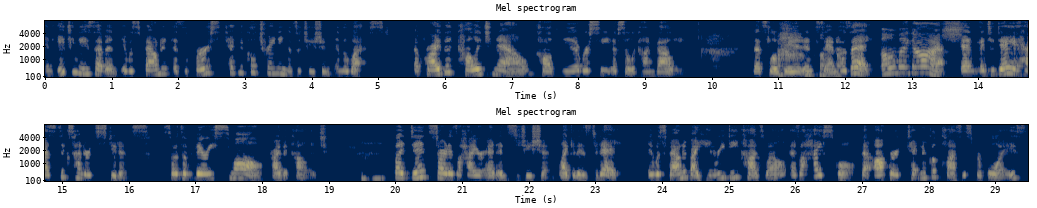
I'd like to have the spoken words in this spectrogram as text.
In 1887, it was founded as the first technical training institution in the West, a private college now called the University of Silicon Valley. That's located in San Jose. Oh my gosh. And, and today it has 600 students. So it's a very small private college. Mhm. But it didn't start as a higher ed institution like it is today. It was founded by Henry D. Cogswell as a high school that offered technical classes for boys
